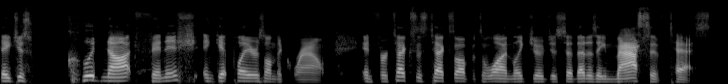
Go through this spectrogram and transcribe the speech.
they just could not finish and get players on the ground. And for Texas Tech's offensive line, like Joe just said, that is a massive test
